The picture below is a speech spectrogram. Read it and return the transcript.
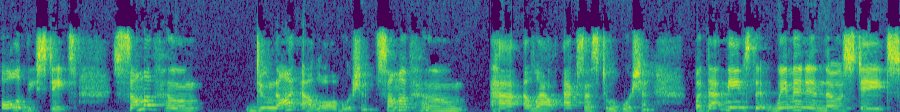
all of these states, some of whom do not outlaw abortion, some of whom ha- allow access to abortion. but that means that women in those states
